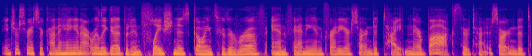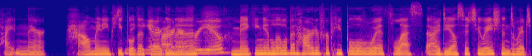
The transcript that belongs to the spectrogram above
Interest rates are kind of hanging out really good, but inflation is going through the roof, and Fannie and Freddie are starting to tighten their box. They're ti- starting to tighten their how many people that they're gonna for you. making it a little bit harder for people with less ideal situations, which,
